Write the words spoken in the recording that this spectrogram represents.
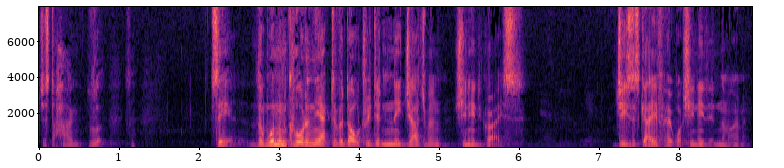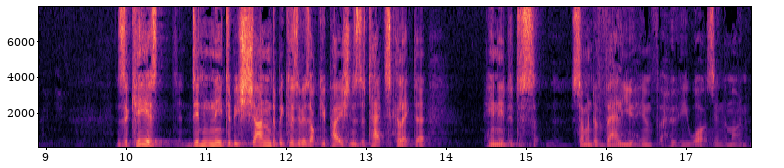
Just a hug. Look. See, the woman caught in the act of adultery didn't need judgment, she needed grace. Jesus gave her what she needed in the moment. Zacchaeus didn't need to be shunned because of his occupation as a tax collector. He needed to, someone to value him for who he was in the moment.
